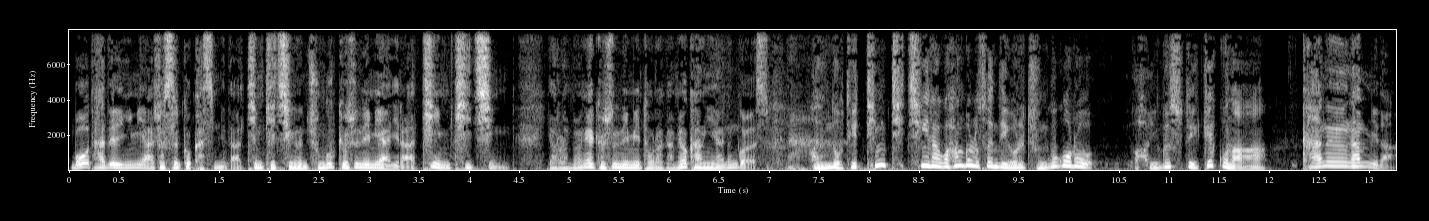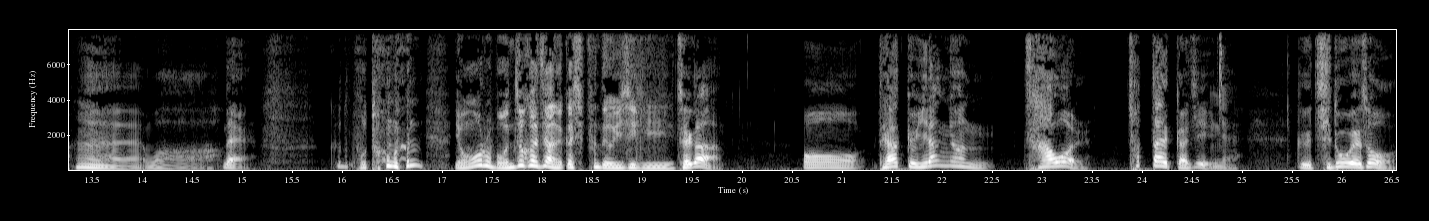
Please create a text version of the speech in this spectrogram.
뭐 다들 이미 아셨을 것 같습니다. 팀 티칭은 중국 교수님이 아니라 팀 티칭. 여러 명의 교수님이 돌아가며 강의하는 거였습니다. 아니 근데 어떻게 팀 티칭이라고 한글로 썼는데 이거를 중국어로 아, 읽을 수도 있겠구나. 가능합니다. 네, 와. 네. 그래도 보통은 영어로 먼저 가지 않을까 싶은데 의식이. 제가 어 대학교 1학년 4월 첫 달까지 네. 그 지도에서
